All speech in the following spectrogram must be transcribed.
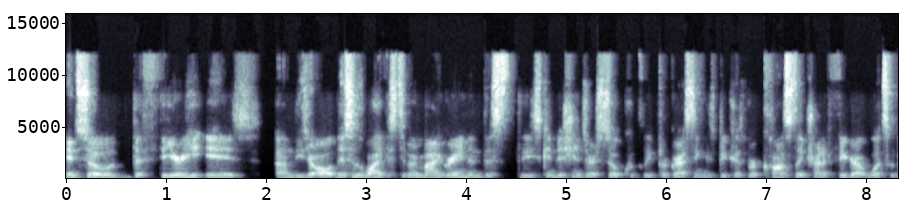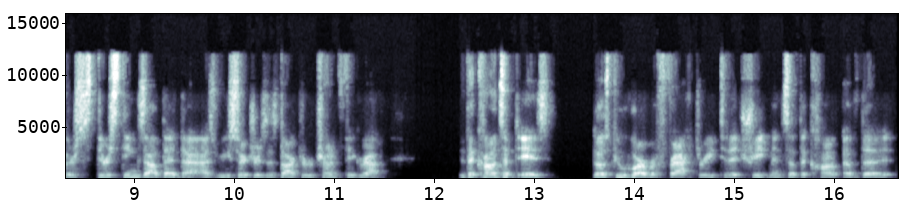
And so the theory is um, these are all this is why vestibular migraine and this these conditions are so quickly progressing is because we're constantly trying to figure out what's there's there's things out there that as researchers as doctors we're trying to figure out. The concept is those people who are refractory to the treatments of the con of the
